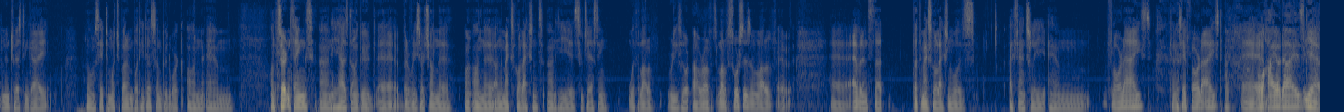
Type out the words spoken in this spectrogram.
an interesting guy. I don't want to say too much about him, but he does some good work on um, on certain things, and he has done a good uh, bit of research on the on, on the on the Mexico elections, and he is suggesting with a lot of uh, a lot of, a lot of sources and a lot of uh, uh, evidence that that the Mexico election was essentially um, Floridaized. Can I say Floridaized? Uh, Ohioized. yeah,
